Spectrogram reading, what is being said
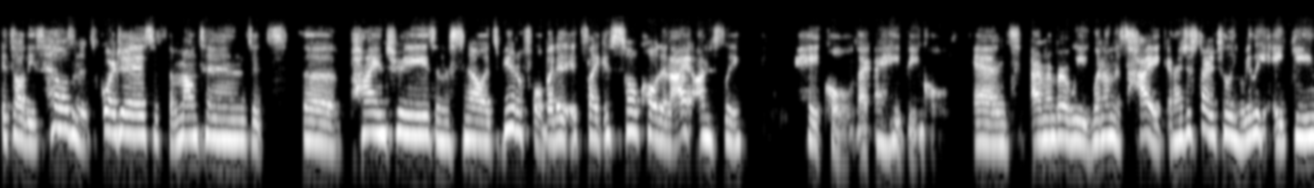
it's all these hills and it's gorgeous. It's the mountains, it's the pine trees and the snow. It's beautiful, but it, it's like it's so cold. And I honestly, hate cold. I, I hate being cold. And I remember we went on this hike and I just started feeling really achy.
